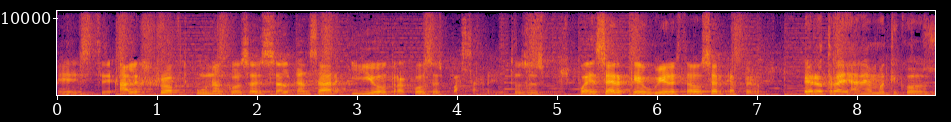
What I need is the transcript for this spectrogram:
este, Alex Croft, una cosa es alcanzar y otra cosa es pasar. Entonces pues, puede ser que hubiera estado cerca, pero... Pero traían neumáticos,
